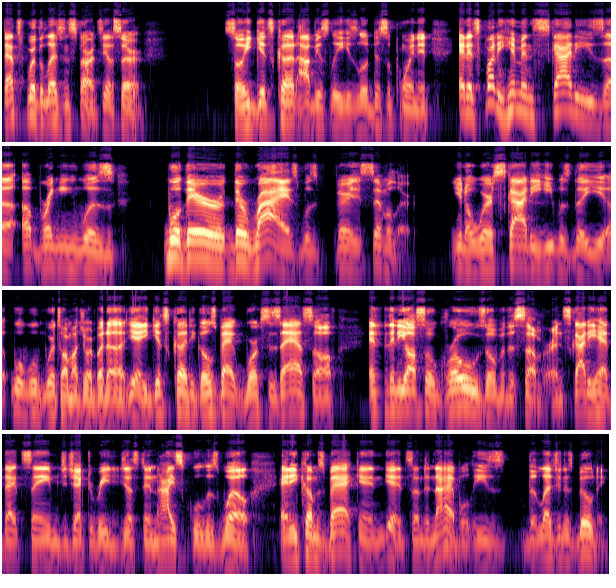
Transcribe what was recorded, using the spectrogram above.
That's where the legend starts. Yes, sir. So he gets cut. Obviously, he's a little disappointed. And it's funny, him and Scottie's uh, upbringing was, well, their their rise was very similar. You know, where Scottie, he was the, uh, well, we're talking about Jordan, but uh, yeah, he gets cut, he goes back, works his ass off, and then he also grows over the summer. And Scottie had that same trajectory just in high school as well. And he comes back, and yeah, it's undeniable. He's the legend is building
